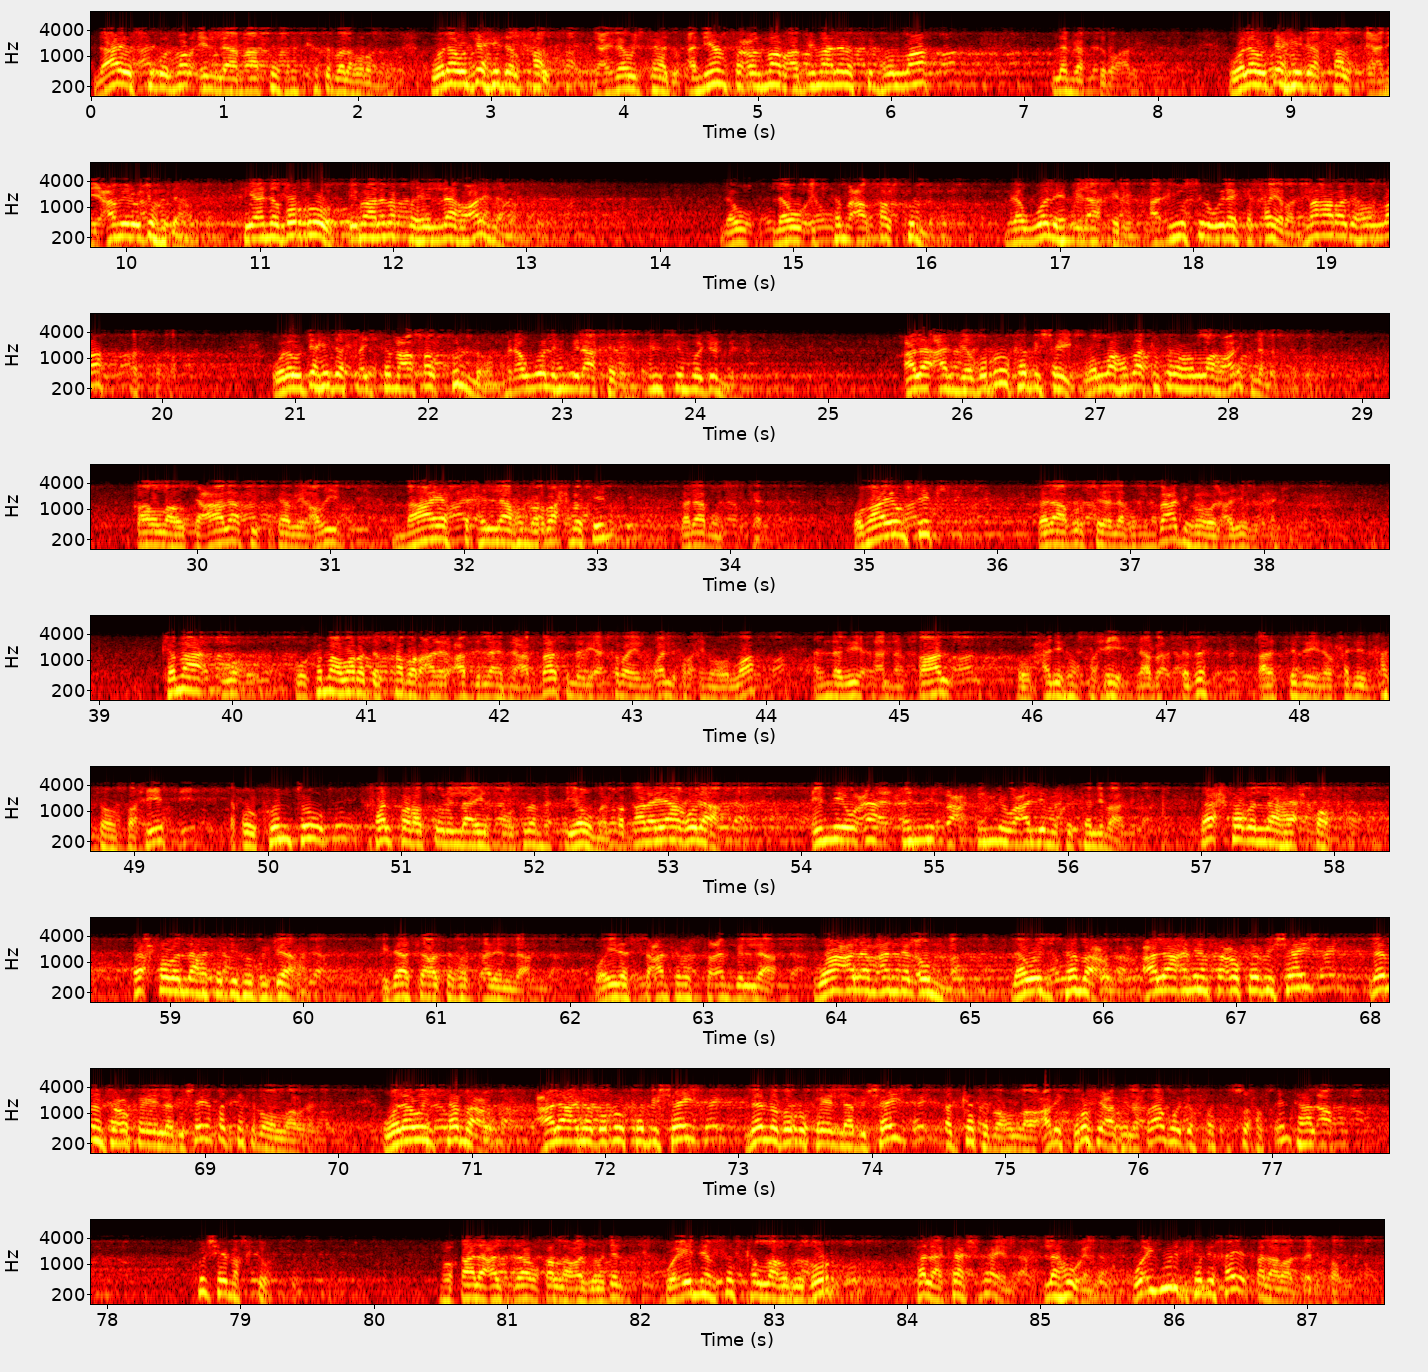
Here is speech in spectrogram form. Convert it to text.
لا يصيب المرء إلا ما كتب له ربه. ولو جهد الخلق يعني لو اجتهدوا أن ينفعوا المرء بما لم يكتبه الله لم يقدروا عليه. ولو جهد الخلق يعني عملوا جهدهم في أن يضروه بما لم يقضه الله عليه لم لو لو اجتمع الخلق كلهم من أولهم إلى آخرهم أن يوصلوا إليك خيرا ما أراده الله ما استطاع ولو جهد اجتمع الخلق كلهم من أولهم إلى آخرهم إنس وجن على أن يضروك بشيء والله ما كتبه الله عليك لم يستطيع قال الله تعالى في كتابه العظيم ما يفتح الله من رحمة فلا ممسك له وما يمسك فلا مرسل له من بعده وهو العزيز الحكيم. كما وكما ورد الخبر عن عبد الله بن عباس الذي اشار المؤلف رحمه الله النبي أن قال وهو حديث صحيح لا بأس به قال الترمذي إنه حديث حسن صحيح. يقول كنت خلف رسول الله صلى الله عليه وسلم يوما. فقال يا غلام إني إني إني أعلمك الكلمات. فاحفظ الله يحفظك احفظ الله تجده تجاهك. إذا سألت فاسأل الله وإذا استعنت فاستعن بالله. واعلم أن الأمة لو اجتمعوا على أن ينفعوك بشيء لم ينفعوك إلا بشيء قد كتبه الله لك. ولو اجتمعوا على أن يضروك بشيء لم يضروك إلا بشيء قد كتبه الله عليك. رفعت الأقلام وجفت الصحف. انتهى الأمر. كل شيء مكتوب. وقال عز وقال الله عز وجل وإن يمسسك الله بضر فلا كاشف إلا له. إلا. وإن يردك بخير فلا راد لفضله.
